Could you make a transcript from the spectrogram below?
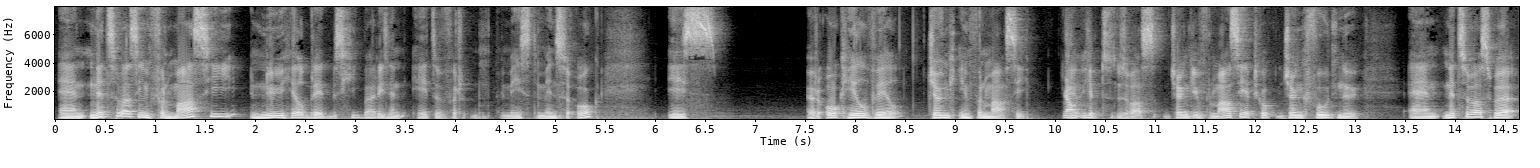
En net zoals informatie nu heel breed beschikbaar is en eten voor de meeste mensen ook, is er ook heel veel junk informatie. Ja. Je hebt zoals junk informatie, heb je ook junk food nu. En net zoals we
